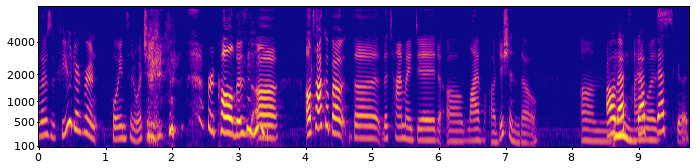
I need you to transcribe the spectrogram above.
there's a few different points in which I can recall this. Uh, I'll talk about the the time I did a live audition though. Um, Oh, that's that, was- that's good.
